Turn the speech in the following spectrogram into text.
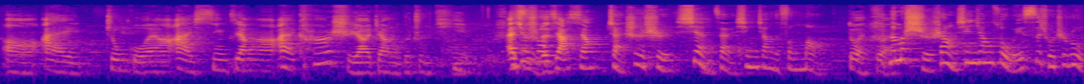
呃爱中国呀、爱新疆啊、爱喀什呀这样一个主题，爱自己也就是说的家乡。展示的是现在新疆的风貌。对对。那么史上新疆作为丝绸之路，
